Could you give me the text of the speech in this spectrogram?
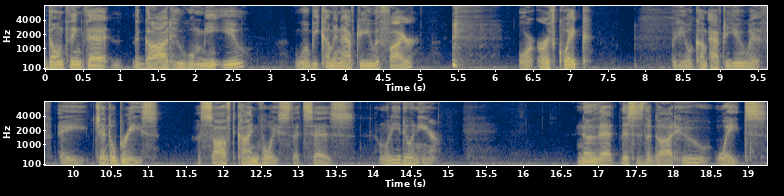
Don't think that the God who will meet you will be coming after you with fire or earthquake but he will come after you with a gentle breeze, a soft, kind voice that says, What are you doing here? Know that this is the God who waits,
